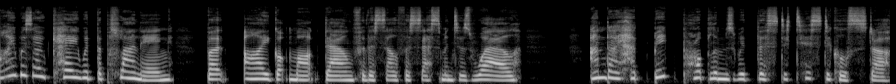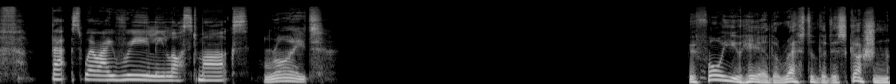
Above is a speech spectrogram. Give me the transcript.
I was okay with the planning, but I got marked down for the self assessment as well. And I had big problems with the statistical stuff. That's where I really lost marks. Right. Before you hear the rest of the discussion,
